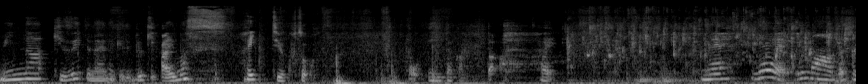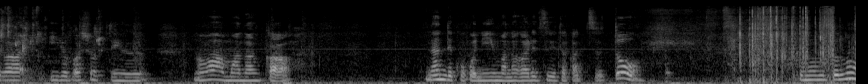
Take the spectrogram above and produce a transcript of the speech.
みんな気づいてないだけで武器あります。はいっていうこと。を言いたかった。はい。ねで今私がいる場所っていうのはまあなんかなんでここに今流れ着いたかっつうと熊本の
